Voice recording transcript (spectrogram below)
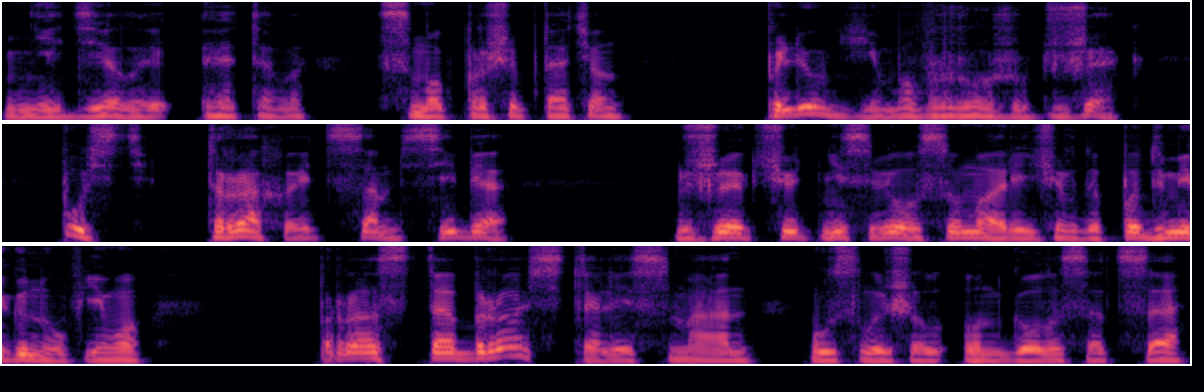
«Не делай этого», — смог прошептать он. «Плюнь ему в рожу, Джек. Пусть трахает сам себя». Джек чуть не свел с ума Ричарда, подмигнув ему. «Просто брось талисман», — услышал он голос отца.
